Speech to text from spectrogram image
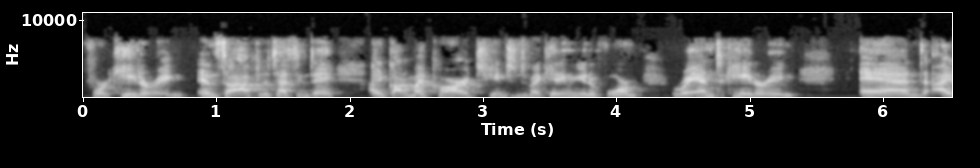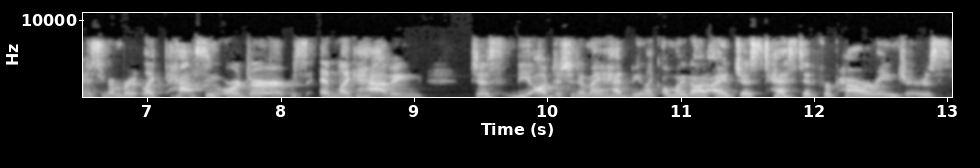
for catering. And so after the testing day, I got in my car, changed into my catering uniform, ran to catering, and I just remember like passing hors d'oeuvres and like having just the audition in my head being like, "Oh my god, I just tested for Power Rangers."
